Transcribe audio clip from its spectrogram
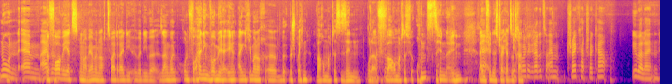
nun, ähm, also. Bevor wir jetzt, genau, wir haben ja noch zwei, drei, die, über die wir sagen wollen. Und vor allen Dingen wollen wir ja eigentlich immer noch äh, be- besprechen, warum macht es Sinn? Oder so. warum macht es für uns Sinn, einen, einen Ja, Fitness-Tracker zu tragen? Ich wollte gerade zu einem Tracker-Tracker überleiten.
